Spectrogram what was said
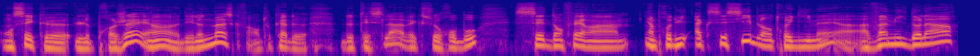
On sait que le projet hein, d'Elon Musk, enfin en tout cas de, Tesla avec ce robot, c'est d'en faire un, produit accessible, entre guillemets, à, à 20 000 dollars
